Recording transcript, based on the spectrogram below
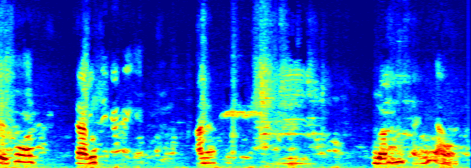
છે અને ગરમી થાય ને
